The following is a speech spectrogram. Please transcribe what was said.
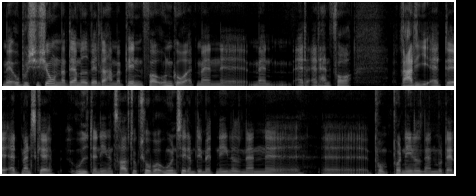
med oppositionen, og dermed vælter ham af pinden for at undgå, at, man, øh, man, at, at han får ret i, at, øh, at man skal ud den 31. oktober, uanset om det er med den ene eller den anden, øh, øh, på, på den ene eller den anden model.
